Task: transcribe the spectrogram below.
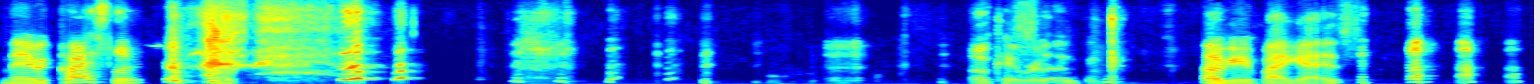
Mary Chrysler. okay, we're leaving. Okay, bye guys.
